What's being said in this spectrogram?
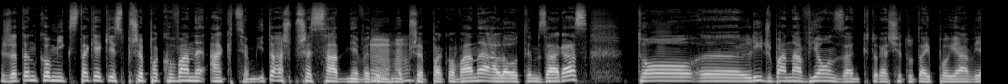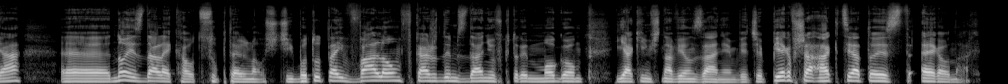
że ten komiks, tak jak jest przepakowany akcją, i to aż przesadnie według -hmm. mnie przepakowane, ale o tym zaraz, to e, liczba nawiązań, która się tutaj pojawia, no jest daleka od subtelności, bo tutaj walą w każdym zdaniu, w którym mogą jakimś nawiązaniem. Wiecie, pierwsza akcja to jest Eronach,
